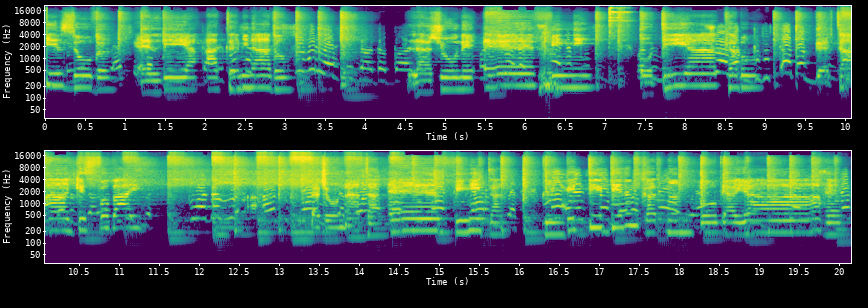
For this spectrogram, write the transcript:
Is over, el día ha terminado. La journée est finie. O día acabó. Der Tag ist vorbei. La giornata è finita, quindi ti diventatman obiaiahe.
